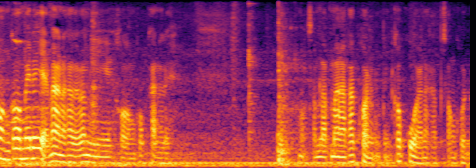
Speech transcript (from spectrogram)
ห้องก็ไม่ได้ใหญ่มากนะครับ แต่ว่ามีของครบครันเลย เหมาะสำหรับมาพักผ่อนเป็นครอบครัวนะครับสองคน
